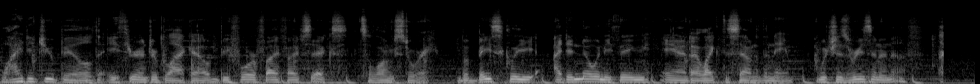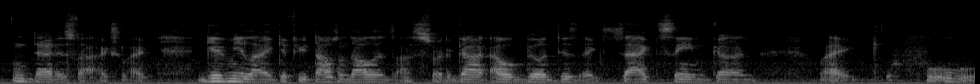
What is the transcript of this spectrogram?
why did you build a 300 Blackout before 556? It's a long story. But basically, I didn't know anything and I liked the sound of the name, which is reason enough. That is facts. Like, give me like a few thousand dollars. I swear to God, I will build this exact same gun. Like, ooh.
